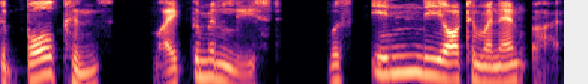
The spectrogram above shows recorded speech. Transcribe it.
The Balkans, like the Middle East, was in the Ottoman Empire.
